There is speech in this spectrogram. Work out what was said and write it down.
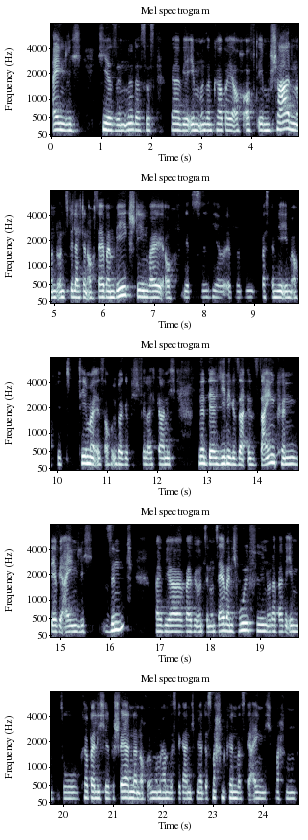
eigentlich hier sind. Ne? Dass es, ja, wir eben unserem Körper ja auch oft eben schaden und uns vielleicht dann auch selber im Weg stehen, weil auch jetzt hier, was bei mir eben auch viel Thema ist, auch Übergewicht vielleicht gar nicht ne, derjenige sein können, der wir eigentlich sind weil wir, weil wir uns in uns selber nicht wohlfühlen oder weil wir eben so körperliche Beschwerden dann auch irgendwann haben, dass wir gar nicht mehr das machen können, was wir eigentlich machen,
